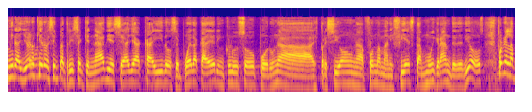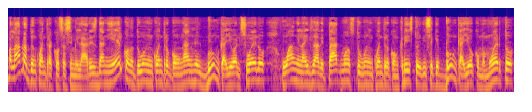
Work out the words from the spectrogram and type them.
Mira, yo no quiero decir, Patricia, que nadie se haya caído, se pueda caer incluso por una expresión, una forma manifiesta muy grande de Dios, porque en la palabra tú encuentras cosas similares. Daniel, cuando tuvo un encuentro con un ángel, boom, cayó al suelo. Juan en la isla de Patmos tuvo un encuentro con Cristo y dice que boom, cayó como muerto.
